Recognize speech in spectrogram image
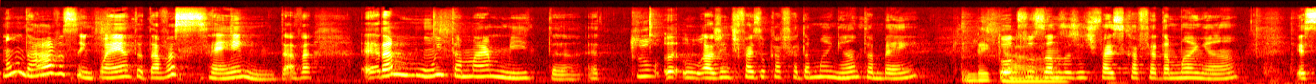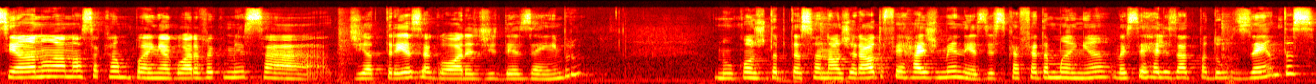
Não dava 50, dava 100. Dava... Era muita marmita. É tu... A gente faz o café da manhã também. Legal. Todos os anos a gente faz café da manhã. Esse ano a nossa campanha agora vai começar dia 13 agora de dezembro, no Conjunto Habitacional Geraldo Ferraz de Menezes. Esse café da manhã vai ser realizado para 200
